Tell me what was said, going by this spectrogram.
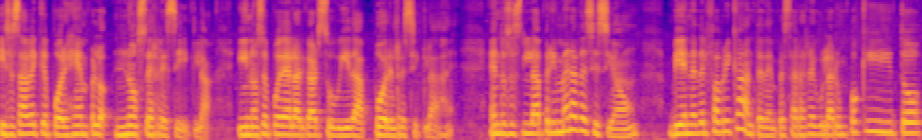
y se sabe que, por ejemplo, no se recicla y no se puede alargar su vida por el reciclaje. Entonces, la primera decisión viene del fabricante de empezar a regular un poquito,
